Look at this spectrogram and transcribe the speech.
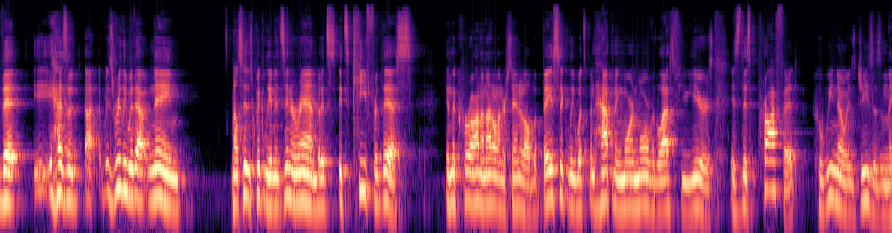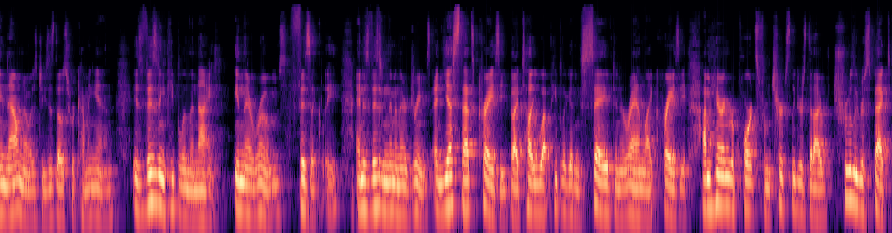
that has a, uh, is really without name. And I'll say this quickly, and it's in Iran, but it's, it's key for this in the Quran, and I don't understand it all, but basically what's been happening more and more over the last few years is this prophet who we know as Jesus, and they now know as Jesus, those who are coming in, is visiting people in the night in their rooms physically and is visiting them in their dreams. And yes, that's crazy, but I tell you what, people are getting saved in Iran like crazy. I'm hearing reports from church leaders that I truly respect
